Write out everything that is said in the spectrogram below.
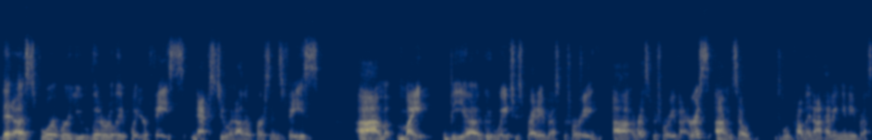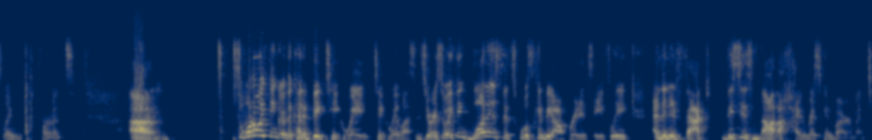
that a sport where you literally put your face next to another person's face um, might be a good way to spread a respiratory uh, a respiratory virus. Um, so we're probably not having any wrestling tournaments. Um, so what do I think are the kind of big takeaway takeaway lessons here? So I think one is that schools can be operated safely, and then in fact, this is not a high risk environment.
